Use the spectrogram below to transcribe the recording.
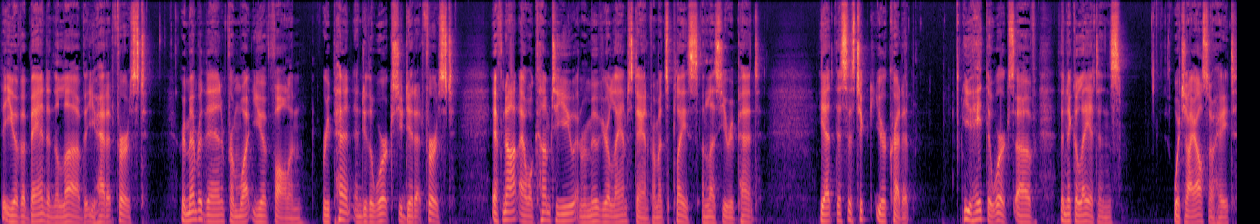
that you have abandoned the love that you had at first. Remember then from what you have fallen. Repent and do the works you did at first. If not, I will come to you and remove your lampstand from its place unless you repent. Yet this is to your credit. You hate the works of the Nicolaitans, which I also hate.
